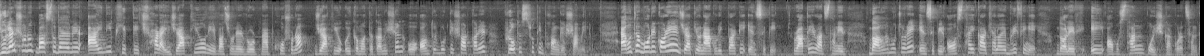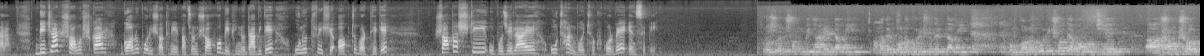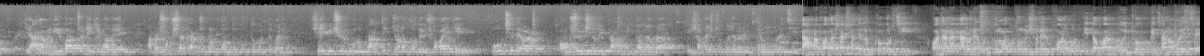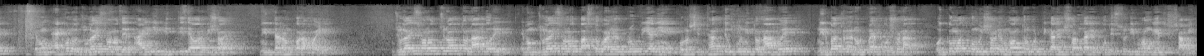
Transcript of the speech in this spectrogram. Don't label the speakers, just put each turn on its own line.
জুলাই সনদ বাস্তবায়নের আইনি ভিত্তি ছাড়াই জাতীয় নির্বাচনের রোডম্যাপ ঘোষণা, জাতীয় ঐকমত্য কমিশন ও অন্তর্বর্তী সরকারের প্রতিশ্রুতি ভঙ্গের সামিল। এমনটা মনে করে জাতীয় নাগরিক পার্টি এনসিপি। রাতে রাজধানীর বাংলা মোটরে এনসিপির অস্থায়ী কার্যালয়ে ব্রিফিংয়ে দলের এই অবস্থান পরিষ্কার করেছেন তারা। বিচার, সংস্কার, গণপরিষদ নির্বাচন সহ বিভিন্ন দাবিতে উনত্রিশে অক্টোবর থেকে সাতাশটি উপজেলায় উঠান বৈঠক করবে এনসিপি।
নতুন সংবিধানের দাবি, আমাদের গণপরিষদের দাবি এবং গণপরিষদ এবং হচ্ছে সংসদ যে আগামী নির্বাচনে কীভাবে আমরা সংসার কার্যক্রম অন্তর্ভুক্ত করতে পারি, সেই বিষয়গুলো প্রান্তিক জনপদের সবাইকে পৌঁছে দেওয়ার অংশ হিসেবে প্রাথমিকভাবে আমরা এই সাতাশটি উপজেলা নির্ধারণ করেছি।
আমরা হতাশার সাথে লক্ষ্য করছি। অজানা কারণে ঐক্যমত কমিশনের পরবর্তী দফার বৈঠক পেছানো হয়েছে এবং এখনও জুলাই সনদের আইনি ভিত্তি দেওয়ার বিষয় নির্ধারণ করা হয়নি। জুলাই সনদ চূড়ান্ত না করে এবং জুলাই সনদ বাস্তবায়নের প্রক্রিয়া নিয়ে কোনো সিদ্ধান্তে উপনীত না হয়ে নির্বাচনের রোডম্যাপ ঘোষণা ঐক্যমত কমিশন এবং অন্তর্বর্তীকালীন সরকারের প্রতিশ্রুতি ভঙ্গের সামিল।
